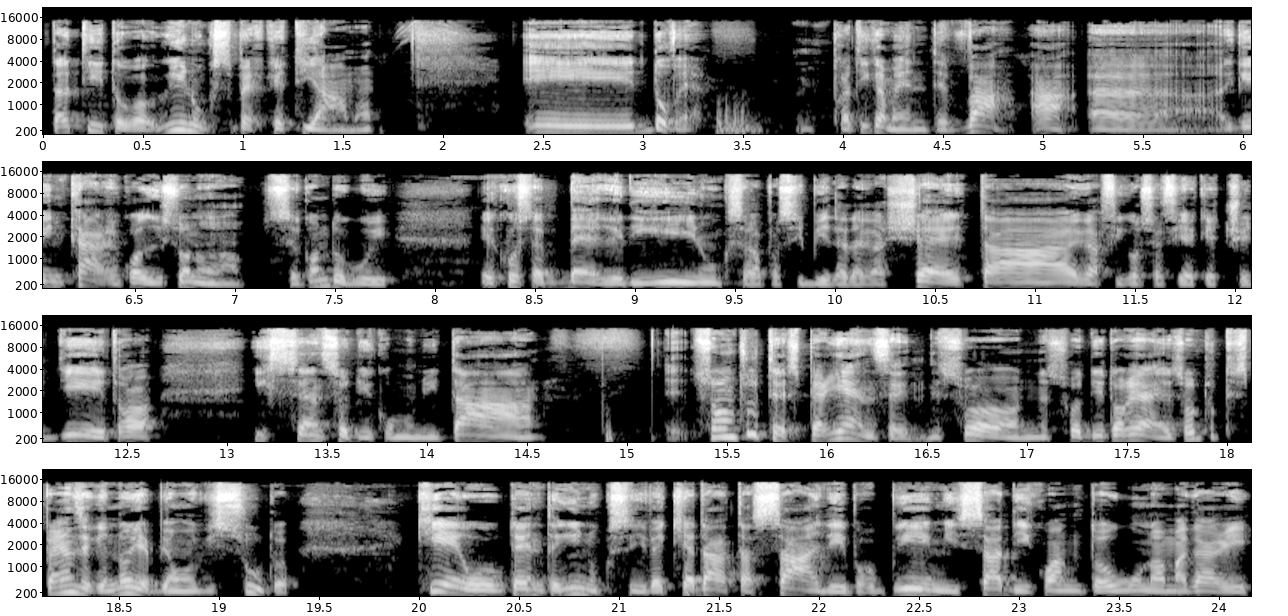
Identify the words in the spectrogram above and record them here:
dal titolo Linux perché ti amo e dove praticamente va a uh, elencare quali sono, secondo lui, le cose belle di Linux, la possibilità della scelta, la filosofia che c'è dietro, il senso di comunità. Sono tutte esperienze, nel suo, nel suo editoriale, sono tutte esperienze che noi abbiamo vissuto. Chi è utente Linux di vecchia data sa dei problemi, sa di quanto uno magari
